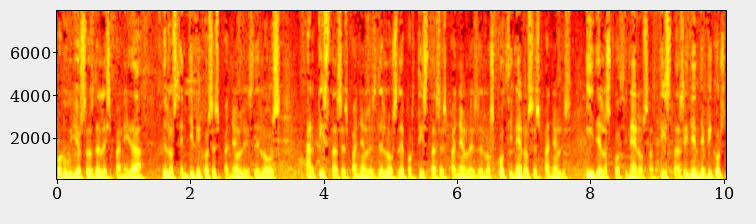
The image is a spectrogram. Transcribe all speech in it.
orgullosos de la hispanidad, de los científicos españoles, de los artistas españoles, de los deportistas españoles, de los cocineros españoles y de los cocineros, artistas y científicos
